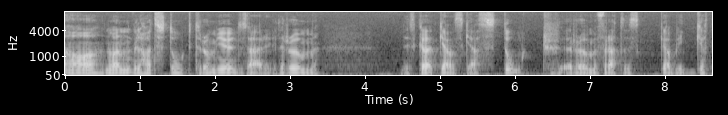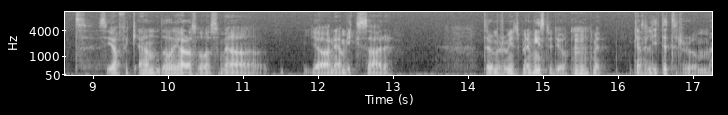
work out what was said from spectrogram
Ja, när man vill ha ett stort trumljud så här, ett rum. Det ska vara ett ganska stort rum för att det ska bli gött. Så jag fick ändå göra så som jag gör när jag mixar trummor som inspelar i min studio. Mm. Som ett ganska litet rum.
